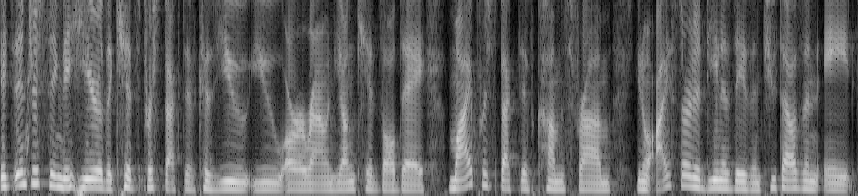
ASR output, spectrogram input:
It's interesting to hear the kids' perspective because you you are around young kids all day. My perspective comes from you know I started Dina's Days in 2008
